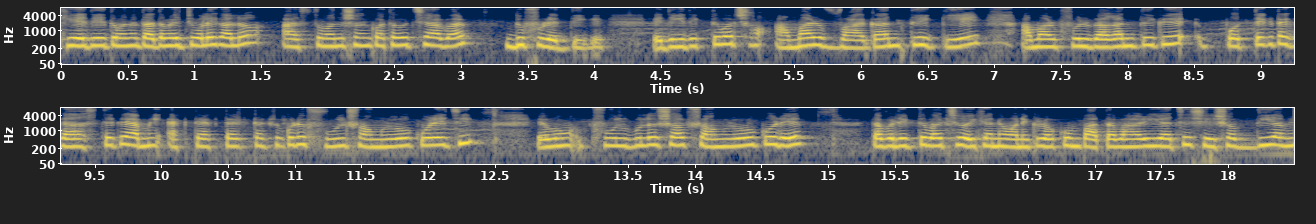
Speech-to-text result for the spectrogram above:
খেয়ে দিয়ে তোমাদের দাদাভাই চলে গেল। আজ তোমাদের সঙ্গে কথা হচ্ছে আবার দুপুরের দিকে। এদিকে দেখতে পাচ্ছ, আমার বাগান থেকে, আমার ফুল বাগান থেকে প্রত্যেকটা গাছ থেকে আমি একটা একটা একটা একটা করে ফুল সংগ্রহ করেছি এবং ফুলগুলো সব সংগ্রহ করে তারপর দেখতে পাচ্ছ ওইখানে অনেক রকম পাতাবাহারি আছে, সেসব দিয়ে আমি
